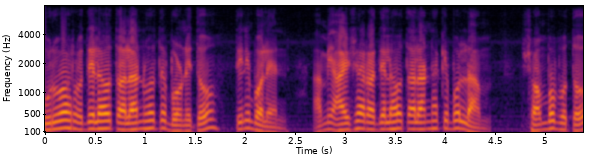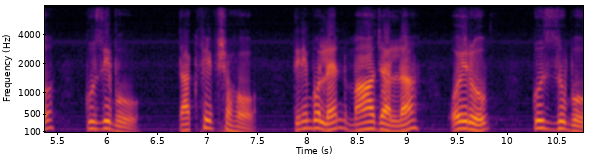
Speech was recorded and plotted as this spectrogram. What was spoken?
উরুয়া রদিল্লাহ তালাহ হতে বর্ণিত, তিনি বলেন, আমি আয়সা রদিল্লাহ তালাহাকে বললাম, সম্ভবত কুজিবু তাকফিফ সহ তিনি বললেন মা জাল্লাহ ঐরূপ কুজ্জুবু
